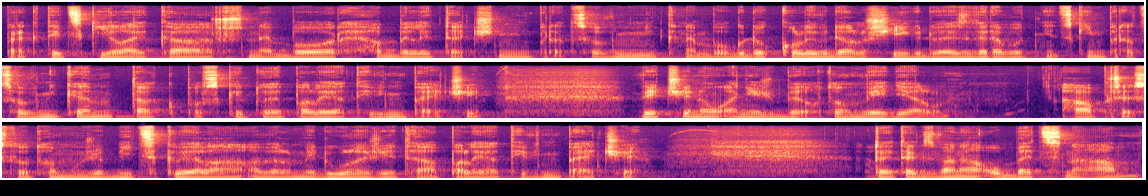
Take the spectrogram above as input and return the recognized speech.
praktický lékař nebo rehabilitační pracovník nebo kdokoliv další, kdo je zdravotnickým pracovníkem, tak poskytuje paliativní péči. Většinou aniž by o tom věděl. A přesto to může být skvělá a velmi důležitá paliativní péče. To je takzvaná obecná,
